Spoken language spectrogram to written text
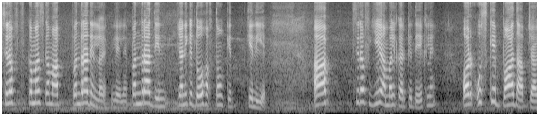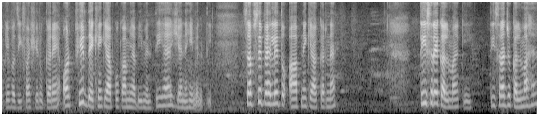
صرف کم از کم آپ پندرہ دن لے لیں۔ پندرہ دن یعنی کہ دو ہفتوں کے لیے، آپ صرف یہ عمل کر کے دیکھ لیں۔ اور اس کے بعد آپ جا کے وظیفہ شروع کریں اور پھر دیکھیں کہ آپ کو کامیابی ملتی ہے یا نہیں ملتی۔ سب سے پہلے تو آپ نے کیا کرنا ہے؟ تیسرے کلمہ کی، تیسرا جو کلمہ ہے،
